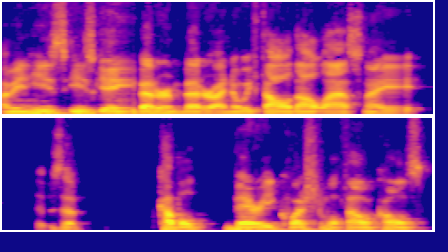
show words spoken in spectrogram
I mean, he's he's getting better and better. I know he fouled out last night. It was a couple very questionable foul calls,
